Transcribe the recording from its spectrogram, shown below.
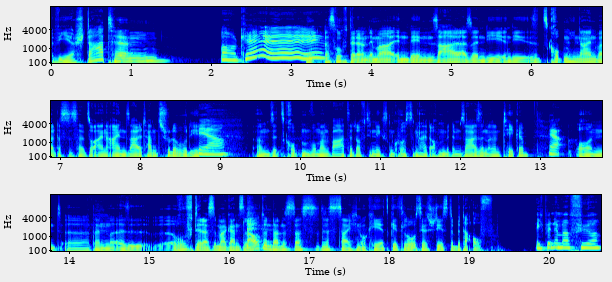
wir starten. Okay. Ja, das ruft er dann immer in den Saal, also in die, in die Sitzgruppen hinein, weil das ist halt so eine Ein-Saal-Tanzschule, wo die ja. ähm, Sitzgruppen, wo man wartet auf den nächsten Kurs, dann halt auch mit im Saal sind, an der Theke. ja. Und äh, dann äh, ruft er das immer ganz laut und dann ist das das Zeichen, okay, jetzt geht's los, jetzt stehst du bitte auf. Ich bin immer für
